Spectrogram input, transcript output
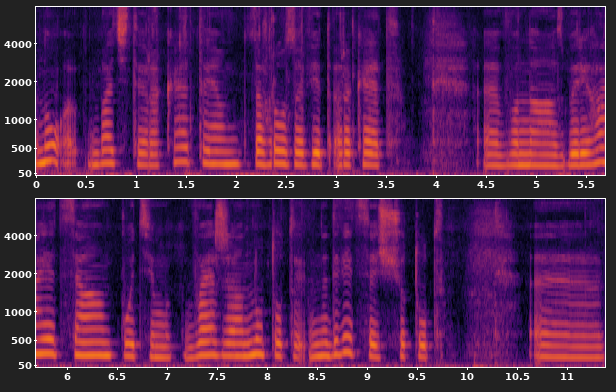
Ну, бачите, ракети, загроза від ракет. Е, Вона зберігається, потім вежа. Ну тут не дивіться, що тут е,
